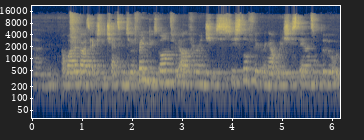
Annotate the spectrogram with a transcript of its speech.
Um, a while ago, I was actually chatting to a friend who's gone through Alpha and she's, she's still figuring out where she stands with the Lord.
